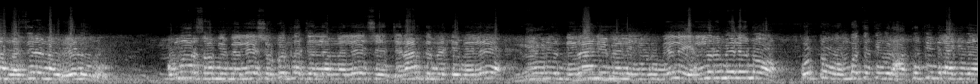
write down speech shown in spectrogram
ನಮ್ಮ ವಜೀರನ್ ಅವ್ರು ಹೇಳಿದ್ರು. ಕುಮಾರಸ್ವಾಮಿ ಮೇಲೆ, ಶಕುಂತಲಾ ಜಲ್ಲ ಮೇಲೆ ಜನಾರ್ದನ್ ರೆಡ್ಡಿ ಮೇಲೆ, ಇವರು ನಿರಾಣಿ ಮೇಲೆ, ಇವ್ರ ಮೇಲೆ, ಎಲ್ಲರ ಮೇಲೇನು ಕೊಟ್ಟು ಒಂಬತ್ತು ತಿಂಗಳು, ಹತ್ತು ತಿಂಗಳಾಗಿದೆ.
